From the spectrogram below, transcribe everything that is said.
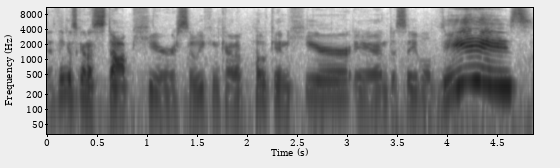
I think it's going to stop here, so we can kind of poke in here and disable these.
